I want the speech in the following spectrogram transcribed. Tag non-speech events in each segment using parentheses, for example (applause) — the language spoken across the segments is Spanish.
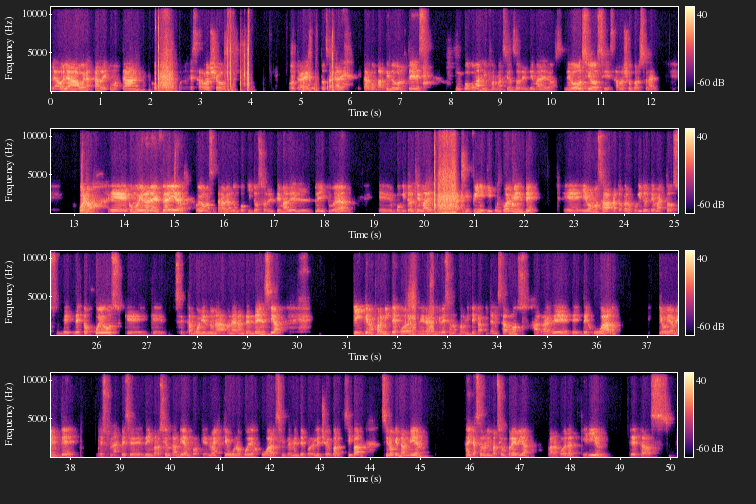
Hola, hola, buenas tardes, ¿cómo están? ¿Cómo va el desarrollo? Otra vez gustoso acá de estar compartiendo con ustedes un poco más de información sobre el tema de los negocios y desarrollo personal. Bueno, eh, como vieron en el flyer, hoy vamos a estar hablando un poquito sobre el tema del Play to Earn, eh, un poquito del tema de Axie Infinity puntualmente, eh, y vamos a, tocar un poquito el tema de, estos juegos que, se están volviendo una gran tendencia y que nos permite poder generar ingresos, nos permite capitalizarnos a través de, jugar, que obviamente es una especie de, inversión también, porque no es que uno puede jugar simplemente por el hecho de participar, sino que también hay que hacer una inversión previa para poder adquirir estos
